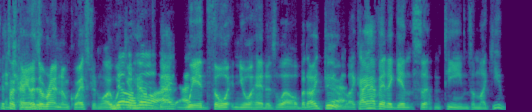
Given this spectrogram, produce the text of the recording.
it's okay. It was of, a random question. Why would no, you have no, that I, weird I, thought in your head as well? But I do. Yeah. Like I have it against certain teams. I'm like, you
